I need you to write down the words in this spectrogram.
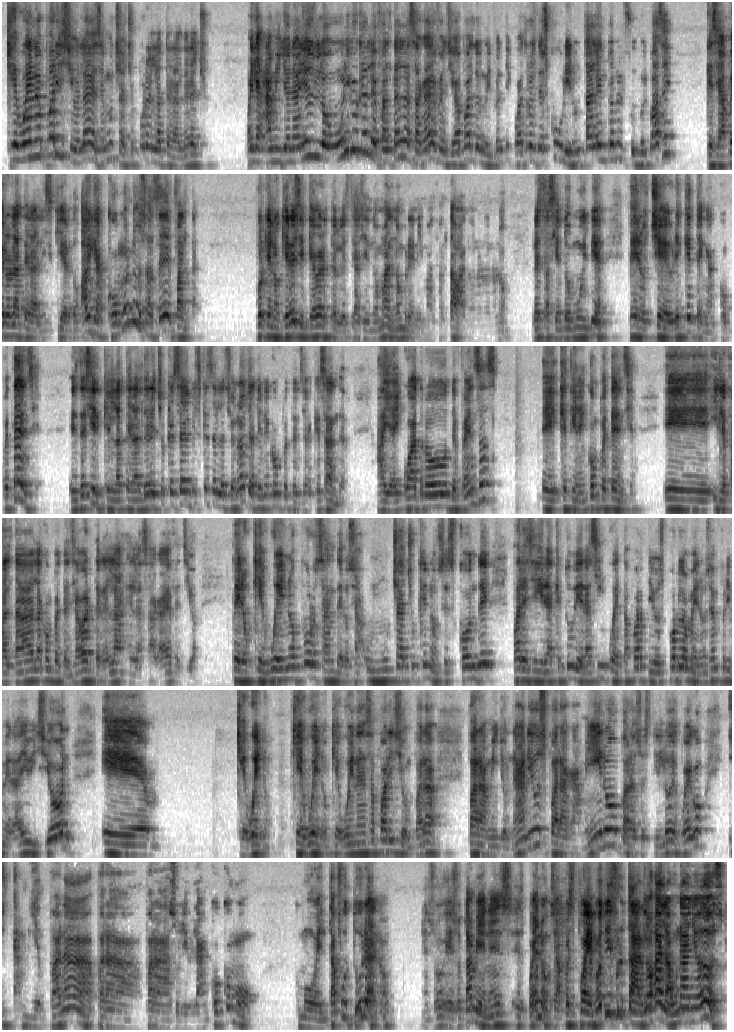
Qué buena aparición la de ese muchacho por el lateral derecho. Oiga, a Millonarios lo único que le falta en la saga defensiva para el 2024 es descubrir un talento en el fútbol base que sea pero lateral izquierdo. Oiga, ¿cómo nos hace de falta? Porque no quiere decir que Bertel lo esté haciendo mal, no, hombre, ni más faltaba. No, no, no, no, no. Lo está haciendo muy bien. Pero chévere que tengan competencia. Es decir, que el lateral derecho que es Elvis que se lesionó ya tiene competencia que Sander. Ahí hay cuatro defensas eh, que tienen competencia. Eh, y le falta la competencia a Bertel en la, en la saga defensiva pero qué bueno por Sander, o sea, un muchacho que no se esconde, parecería que tuviera 50 partidos por lo menos en primera división. Eh, qué bueno, qué bueno, qué buena esa aparición para, para Millonarios, para Gamero, para su estilo de juego y también para, para, para Azul y Blanco como, como venta futura, ¿no? Eso, eso también es, es bueno, o sea, pues podemos disfrutarlo ojalá un año o dos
